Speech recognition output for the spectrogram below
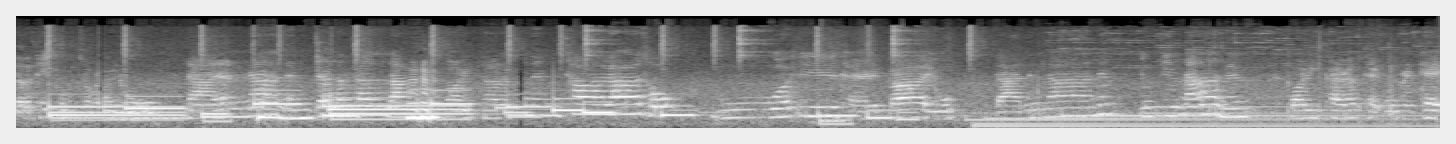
여기다가 테이프 붙여가지고 나는 나는 짜라짜라 머리카락은 털어서 무엇이 될까요? 나는 여기 나는 머리카락 대고를 해야.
